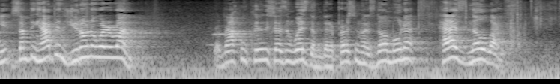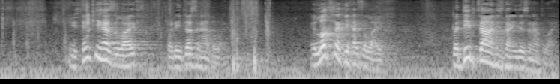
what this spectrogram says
you, something happens, you don't know where to run. Rav clearly says in wisdom that a person who has no muna has no life. You think he has a life, but he doesn't have a life. It looks like he has a life, but deep down he's not. He doesn't have a life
